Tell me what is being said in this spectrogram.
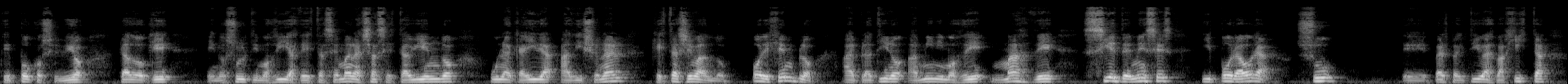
de poco sirvió, dado que en los últimos días de esta semana ya se está viendo una caída adicional que está llevando, por ejemplo, al platino a mínimos de más de 7 meses y por ahora su eh, perspectiva es bajista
